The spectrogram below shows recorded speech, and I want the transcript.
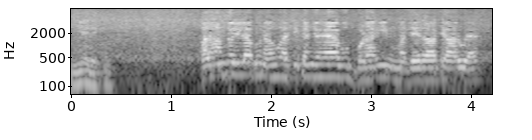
ये देखिए। अल्हम्दुलिल्लाह भुना हुआ चिकन जो है वो बड़ा ही मज़ेदार तैयार हुआ है।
